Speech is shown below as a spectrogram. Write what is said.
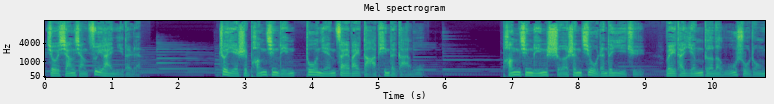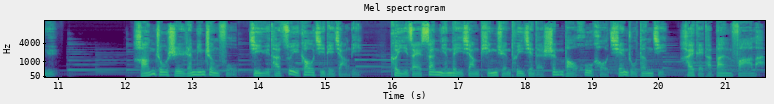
就想想最爱你的人。这也是彭清林多年在外打拼的感悟。彭清林舍身救人的义举，为他赢得了无数荣誉。杭州市人民政府给予他最高级别奖励，可以在三年内向评选推荐的申报户口迁入登记，还给他颁发了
